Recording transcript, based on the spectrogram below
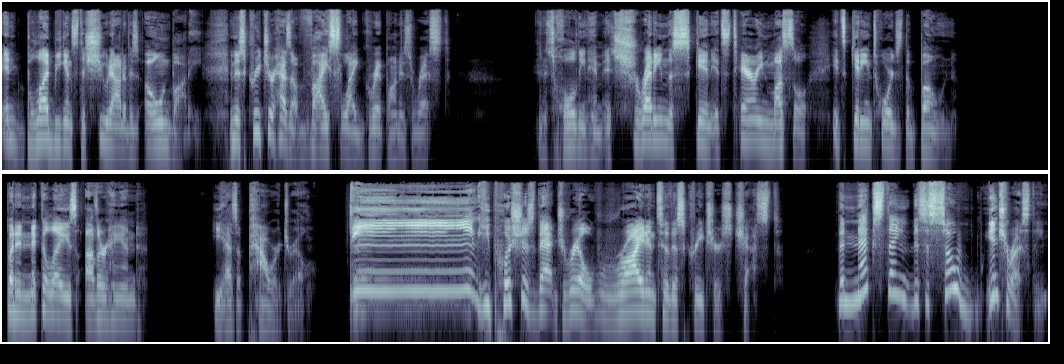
and blood begins to shoot out of his own body. And this creature has a vice like grip on his wrist. And it's holding him, it's shredding the skin, it's tearing muscle, it's getting towards the bone. But in Nikolai's other hand, he has a power drill. Ding! He pushes that drill right into this creature's chest. The next thing, this is so interesting.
